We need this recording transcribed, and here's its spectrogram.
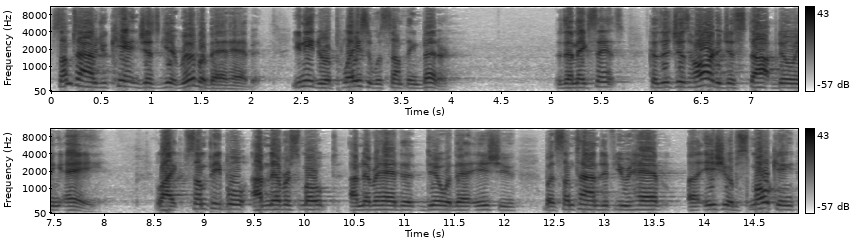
sometimes you can't just get rid of a bad habit. You need to replace it with something better. Does that make sense? Because it's just hard to just stop doing A. Like some people, I've never smoked, I've never had to deal with that issue, but sometimes if you have an issue of smoking,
